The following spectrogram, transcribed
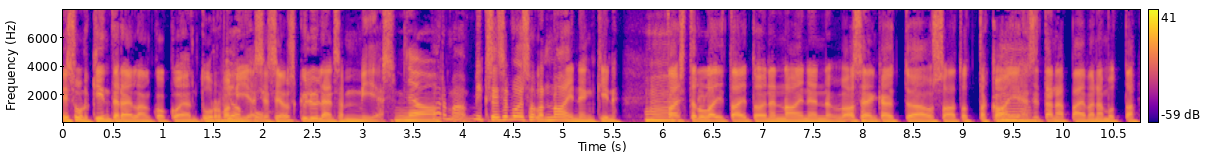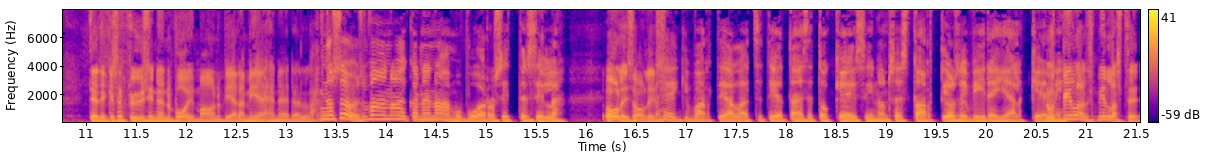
niin sun kintereillä on koko ajan turvamies. Joku. Ja se olisi kyllä yleensä mies. Joo. Varmaan, miksei se voisi olla nainenkin. Hmm. Taistelulajitaitoinen nainen, aseen käyttöä osaa totta kai. Hmm. Eihän se tänä päivänä, mutta tietenkin se fyysinen voima on vielä miehen edellä. no se olisi vaan aikainen aamuvuoro sitten sillä Olis, olis. henkivartijalla, että se tietäisi, että okei, siinä on se startti, on se viiden jälkeen. No, niin. millaista, millaista se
